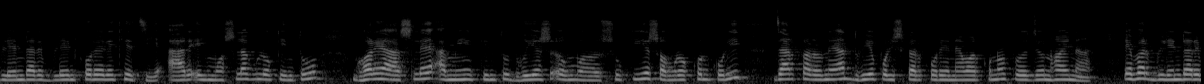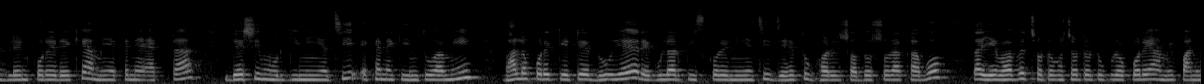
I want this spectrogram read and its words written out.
ব্লেন্ডারে ব্লেন্ড করে রেখেছি। আর এই মশলাগুলো কিন্তু ঘরে আসলে আমি কিন্তু ধুয়ে শুকিয়ে সংরক্ষণ করি, যার কারণে আর ধুয়ে পরিষ্কার করে নেওয়ার কোনো প্রয়োজন হয় না। এবার ব্লেন্ডারে ব্লেন্ড করে রেখে আমি এখানে একটা দেশি মুরগি নিয়েছি। এখানে কিন্তু আমি ভালো করে কেটে ধুয়ে রেগুলার পিস করে নিয়েছি। যেহেতু ঘরের সদস্যরা খাব, তাই এভাবে ছোট ছোট টুকরো করে আমি পানি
